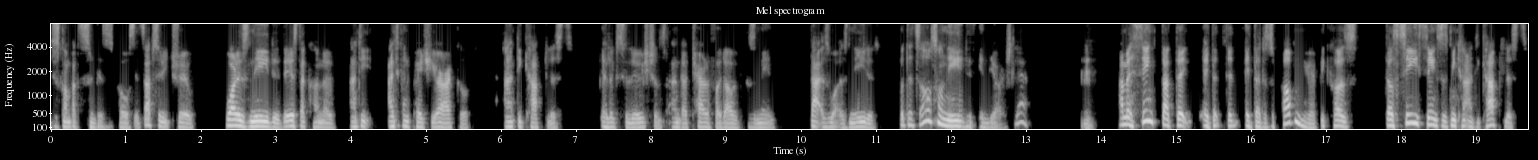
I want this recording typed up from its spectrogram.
just going back to some business post. It's absolutely true. What is needed is that kind of anti anti kind of patriarchal, anti capitalist like solutions, and they're terrified of it because I mean that is what is needed but it's also needed in the Irish left. Mm. And I think that, the, that, that, that is a problem here because they'll see things as being kind of anti-capitalist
